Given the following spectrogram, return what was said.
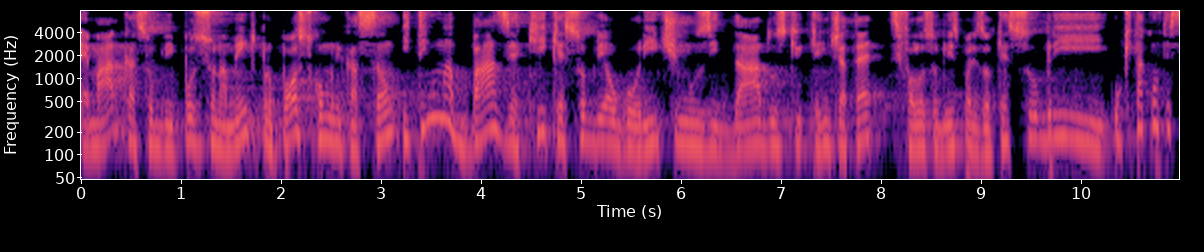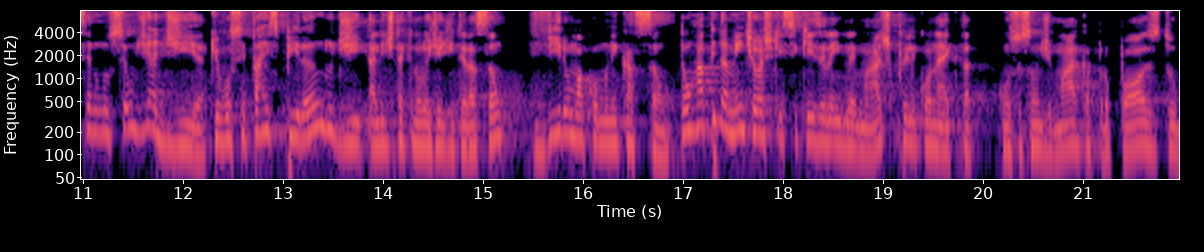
é marca sobre posicionamento, propósito, comunicação e tem uma base aqui que é sobre algoritmos e dados que, que a gente até se falou sobre isso, Parisoto, que é sobre o que está acontecendo no seu dia a dia, que você está respirando de ali de tecnologia de interação vira uma comunicação. Então, rapidamente, eu acho que esse case é emblemático, porque ele conecta construção de marca, propósito,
